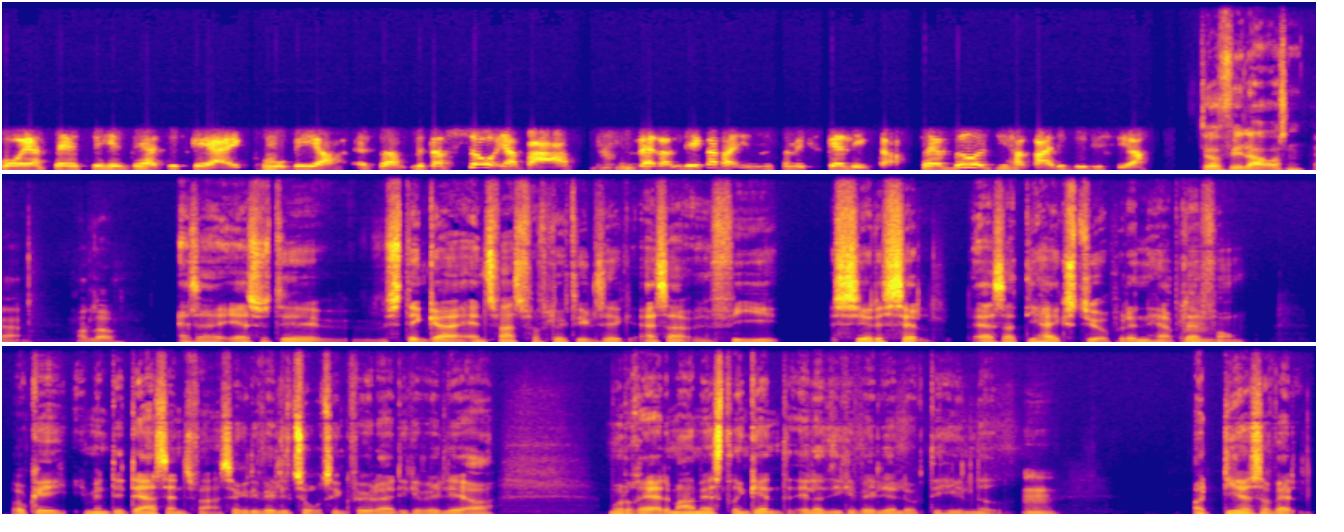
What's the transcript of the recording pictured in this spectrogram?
hvor jeg sagde til hende, det her, det skal jeg ikke promovere. Altså, men der så jeg bare, hvad der ligger derinde, som ikke skal ligge der. Så jeg ved, at de har ret i det, de siger. Det var Fie Laversen. Ja, hold op. Altså, jeg synes, det stinker ansvarsforflygtigelse, ikke? Altså, Fie siger det selv. Altså, de har ikke styr på den her mm. platform. Mm. Okay, men det er deres ansvar. Så kan de vælge to ting, føler jeg. De kan vælge at moderere det meget mere stringent, eller de kan vælge at lukke det hele ned. Mm. Og de har så valgt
